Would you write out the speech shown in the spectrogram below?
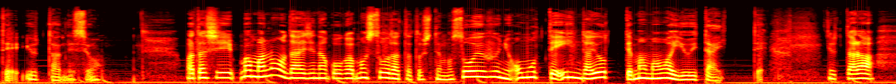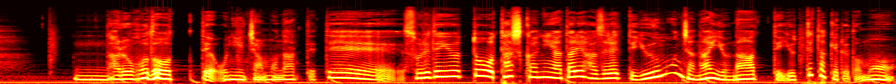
て言ったんですよ。私、ママの大事な子がもしそうだったとしてもそういうふうに思っていいんだよってママは言いたいって言ったら、なるほどってお兄ちゃんもなってて、それで言うと確かに当たり外れって言うもんじゃないよなって言ってたけれども、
